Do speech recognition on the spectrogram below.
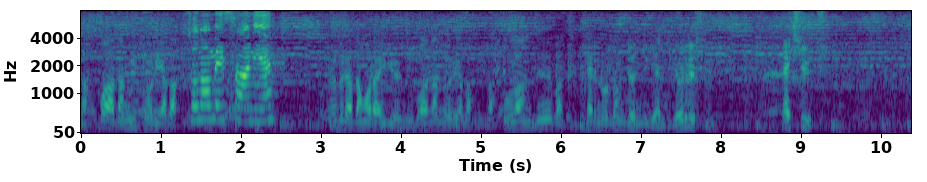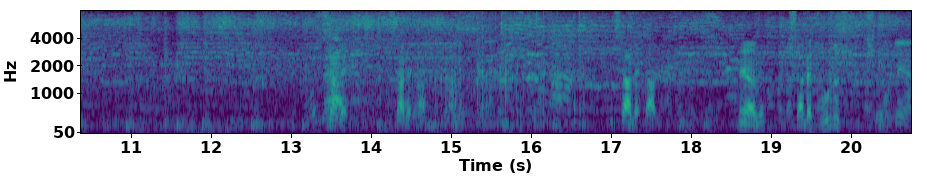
Bak bu adam hiç oraya bak. Son 15 saniye. Öbür adam orayı görmüyor. Bu adam da oraya bakmıyor. Bak dolandı. Bak tiplerin oradan döndü geldi. Gördünüz. Eksi üç. İsabet. İsabet abi. İsabet abi. Ne abi? İsabet vurdu. Şey. Vurdu ya.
